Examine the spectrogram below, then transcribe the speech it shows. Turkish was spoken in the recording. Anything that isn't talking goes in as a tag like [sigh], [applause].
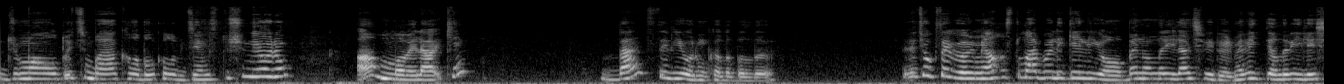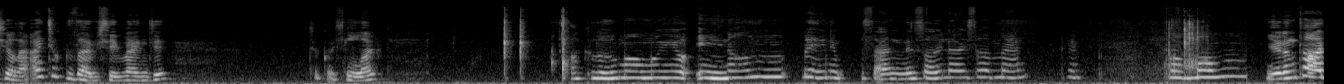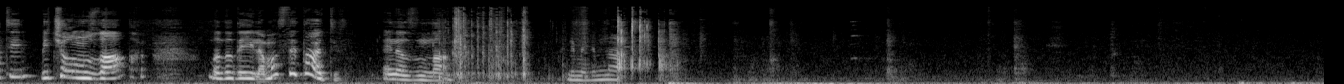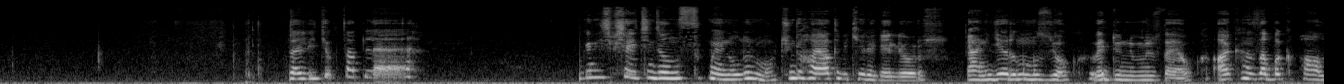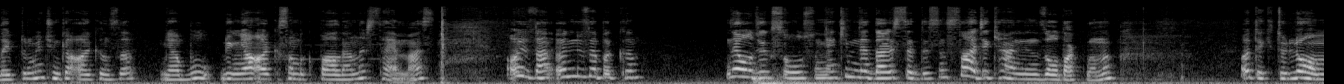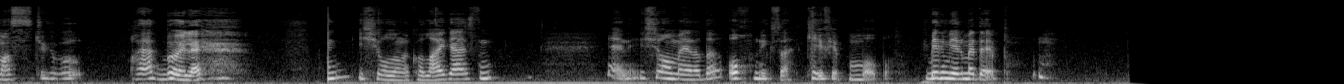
Cuma olduğu için bayağı kalabalık olabileceğimizi düşünüyorum. Ama ve lakin ben seviyorum kalabalığı. De çok seviyorum ya. Hastalar böyle geliyor. Ben onlara ilaç veriyorum. Eve gidiyorlar iyileşiyorlar. Ay çok güzel bir şey bence. Çok hoşlar. Aklım almıyor inan benim. Sen ne söylersen ben hep tamam. Yarın tatil birçoğunuza. [laughs] Bana değil ama size tatil. En azından. Bilemedim ne Güzelliği çok tatlı. Bugün hiçbir şey için canınızı sıkmayın olur mu? Çünkü hayata bir kere geliyoruz. Yani yarınımız yok ve dünümüz de yok. Arkanıza bakıp ağlayıp durmayın çünkü arkanıza yani bu dünya arkasına bakıp ağlayanları sevmez. O yüzden önünüze bakın. Ne olacaksa olsun yani kim ne derse desin sadece kendinize odaklanın. Öteki türlü olmaz. Çünkü bu hayat böyle. [laughs] İşi olana kolay gelsin. Yani işi olmayana da oh ne güzel. Keyif yapın bol bol. Benim yerime de yapın.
